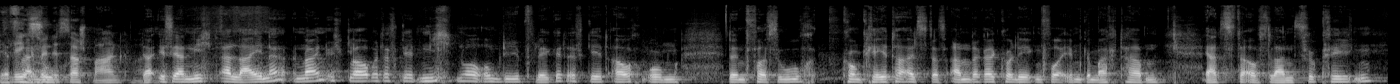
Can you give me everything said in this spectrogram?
Der Pflegeminister Spahn quasi. Da ist er nicht alleine. Nein, ich glaube, das geht nicht nur um die Pflege, das geht auch um den Versuch, konkreter als das andere Kollegen vor ihm gemacht haben, Ärzte aufs Land zu kriegen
